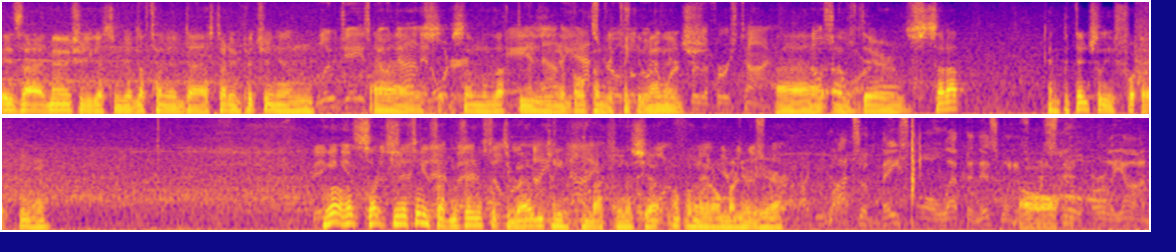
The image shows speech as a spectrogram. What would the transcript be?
Is uh, make sure you get some good left-handed uh, starting pitching and Blue Jays uh, down in s- order. some lefties And in your bullpen to Astros take to advantage for the first time. uh, no of their setup and potentially for it, you know. Digging Well, in that's for his something. Only second fun. that's not too bad. We can come back from this yet. for 1 Oh, I don't run here. This here. one. Lots of baseball left in this one as Oh. we're still early on,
